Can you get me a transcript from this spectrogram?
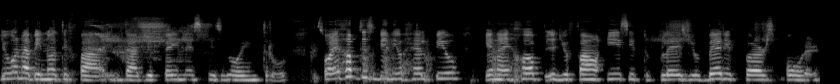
you're gonna be notified that your payment is going through. So I hope this video helped you, and I hope you found easy to place your very first order.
